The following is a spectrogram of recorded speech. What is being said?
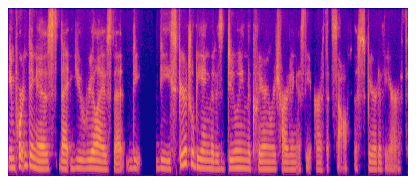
The important thing is that you realize that the the spiritual being that is doing the clearing recharging is the earth itself the spirit of the earth.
